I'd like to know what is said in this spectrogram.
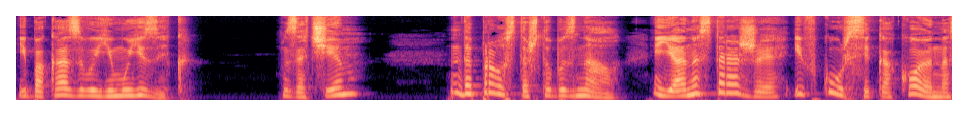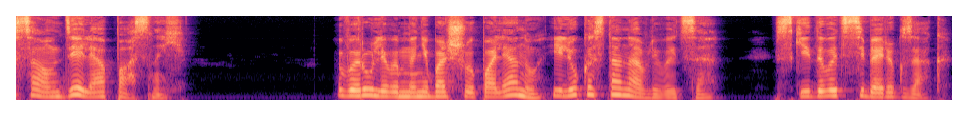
и показываю ему язык. Зачем? Да просто, чтобы знал, я на стороже и в курсе, какой он на самом деле опасный. Выруливаем на небольшую поляну, и Люк останавливается. Скидывает с себя рюкзак.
